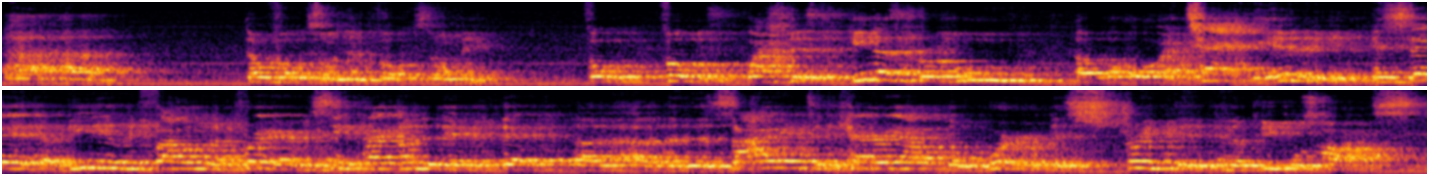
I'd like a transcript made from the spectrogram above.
Uh, uh, don't focus on them, focus on me. Focus. Watch this. He doesn't remove or attack the enemy. Instead, immediately following the prayer, we see it right under there that uh, uh, the desire to carry out the work is strengthened in the people's hearts.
